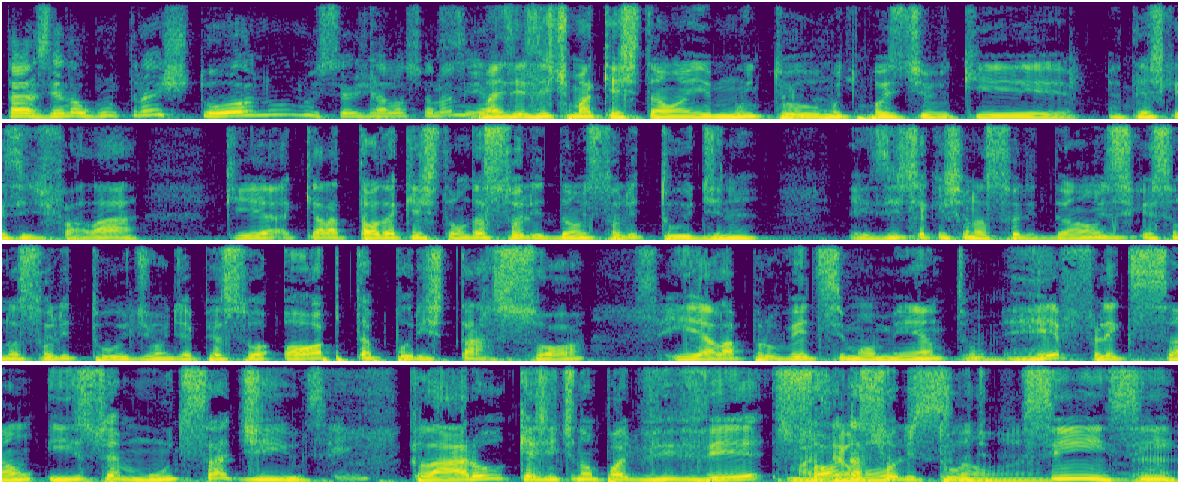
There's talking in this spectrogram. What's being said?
trazendo algum transtorno nos seus relacionamentos. Mas existe uma questão aí muito, muito positiva que eu até esqueci de falar, que é aquela tal da questão da solidão e solitude, né? Existe a questão da solidão, existe a questão da solitude, onde a pessoa opta por estar só Sim. E ela aproveita esse momento, hum. reflexão, e isso é muito sadio. Sim. Claro que a gente não pode viver mas só é da solitude. Opção, né? Sim, sim. É.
